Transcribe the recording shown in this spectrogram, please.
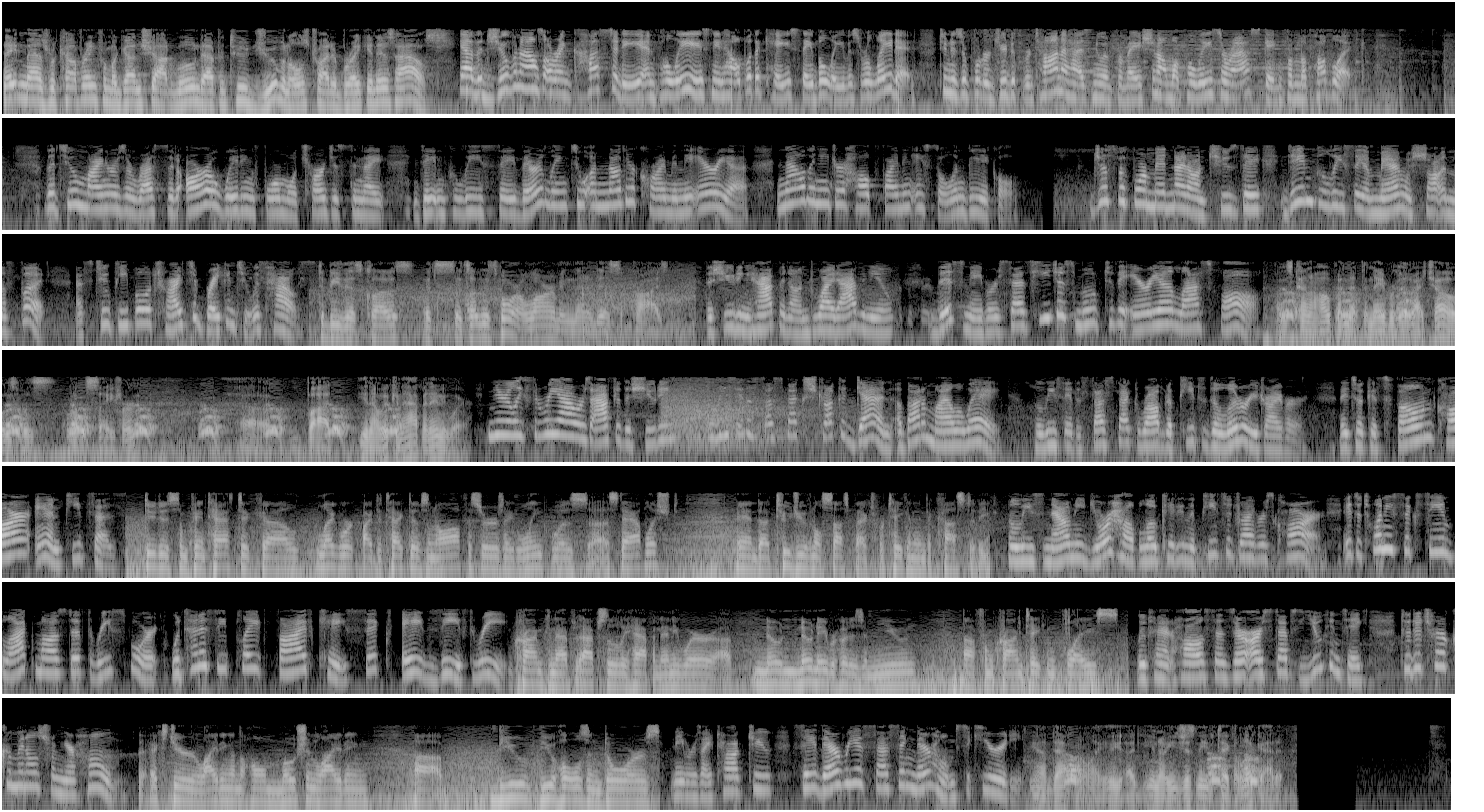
Dayton man's recovering from a gunshot wound after two juveniles tried to break in his house. Yeah, the juveniles are in custody and police need help with a case they believe is related. 2 News reporter Judith Rotana has new information on what police are asking from the public. The two minors arrested are awaiting formal charges tonight. Dayton police say they're linked to another crime in the area. Now they need your help finding a stolen vehicle. Just before midnight on Tuesday, Dayton police say a man was shot in the foot as two people tried to break into his house. To be this close, it's, it's, it's more alarming than it is surprising. The shooting happened on Dwight Avenue. This neighbor says he just moved to the area last fall. I was kind of hoping that the neighborhood I chose was a little safer. Uh, but, you know, it can happen anywhere. Nearly three hours after the shooting, police say the suspect struck again about a mile away. Police say the suspect robbed a pizza delivery driver. They took his phone, car, and pizzas. Due to some fantastic uh, legwork by detectives and officers, a link was uh, established and uh, two juvenile suspects were taken into custody. Police now need your help locating the pizza driver's car. It's a 2016 black Mazda 3 Sport with Tennessee plate 5K68Z3. Crime can ab absolutely happen anywhere. Uh, no, no neighborhood is immune uh, from crime taking place. Lieutenant Hall says there are steps you can take to deter criminals from your home. Exterior lighting on the home, motion lighting, Uh, view, view holes in doors. Neighbors I talked to say they're reassessing their home security. Yeah, definitely. Uh, you know, you just need to take a look at it.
